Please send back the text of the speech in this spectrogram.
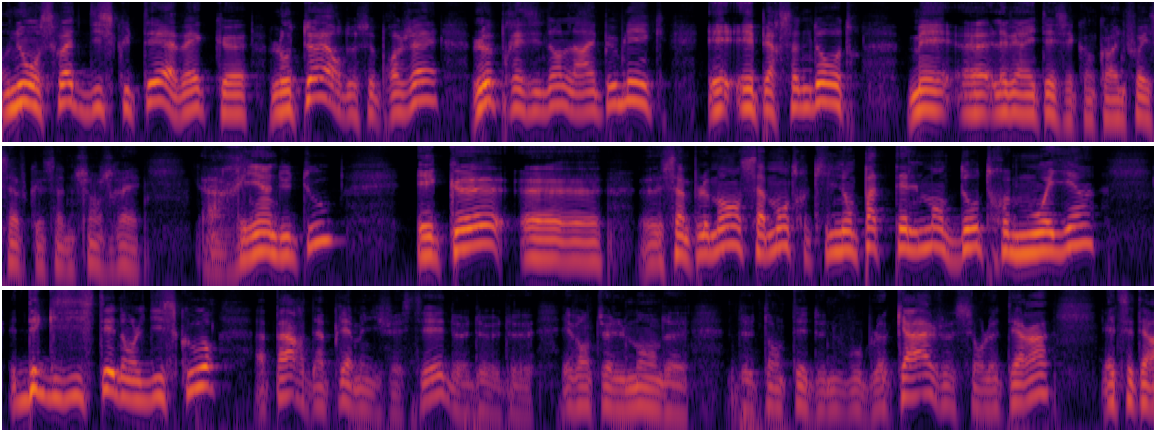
nous, on souhaite discuter avec euh, l'auteur de ce projet, le président de la République, et, personne d'autre. Mais euh, la vérité, c'est qu'encore une fois, ils savent que ça ne changerait rien du tout, et que euh, simplement, ça montre qu'ils n'ont pas tellement d'autres moyens d'exister dans le discours, à part d'appeler à manifester, de, éventuellement de, tenter de nouveaux blocages sur le terrain, etc.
